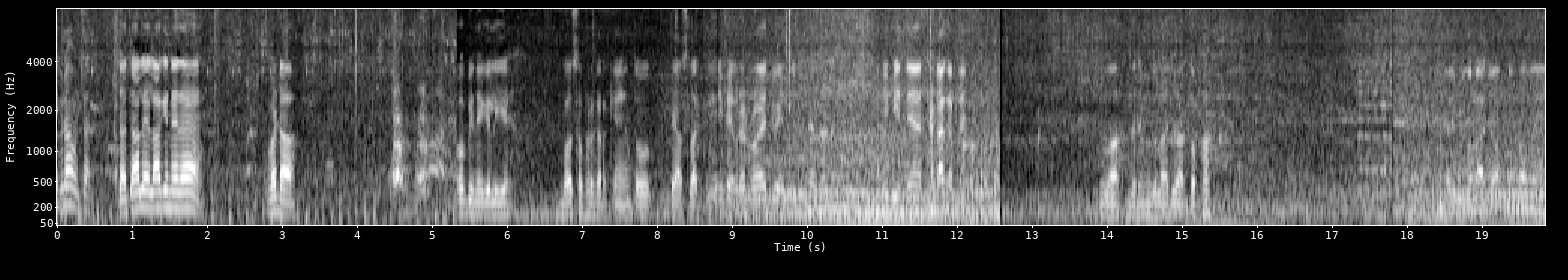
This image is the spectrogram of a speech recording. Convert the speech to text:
बनाओ चाचा ले ला किन्ने दा वो पीने के लिए बहुत सफ़र करके आए हैं तो प्यास लग गई फेवरेट फेवरेट अभी पीते हैं ठंडा करते हैं वाह गर्मी को लाजवाब तोहफा। गर्मी को लाजवाब तोहफा भाई।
